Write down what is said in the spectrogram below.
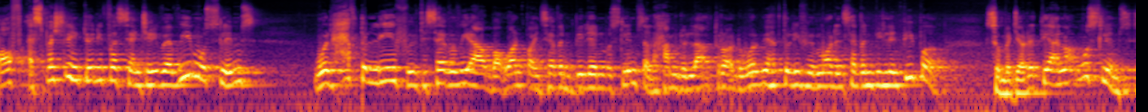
of, especially in 21st century, where we Muslims will have to live with the seven, we are about 1.7 billion Muslims, Alhamdulillah, throughout the world, we have to live with more than 7 billion people. So majority are not Muslims.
